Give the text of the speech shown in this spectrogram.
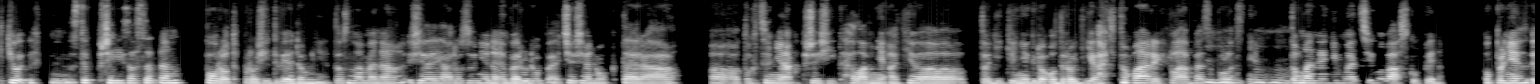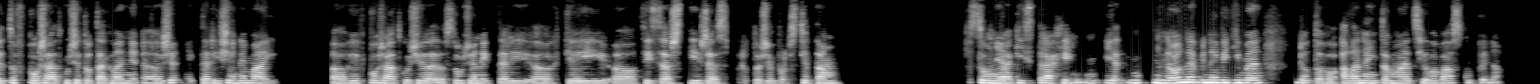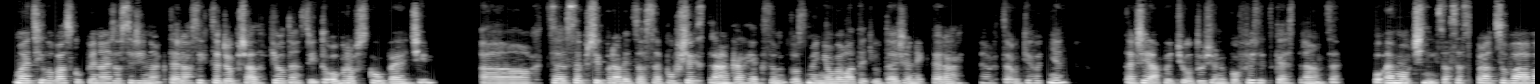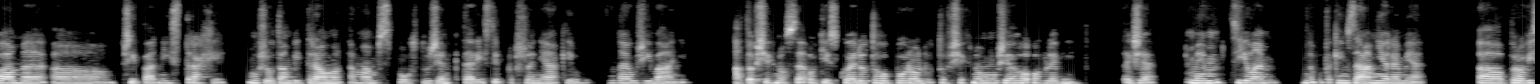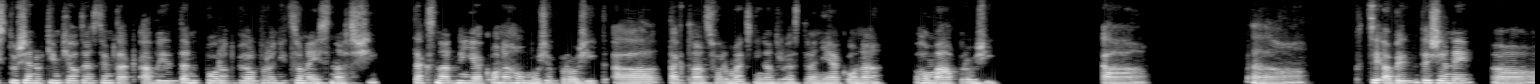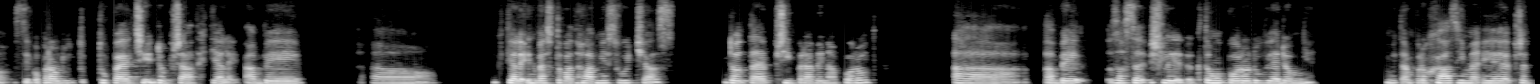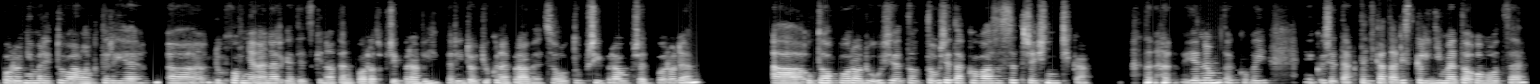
si přejí zase ten porod prožít vědomě. To znamená, že já rozhodně neberu do péče ženu, která to chce nějak přežít, hlavně ať uh, to dítě někdo odrodí, ať to má rychle a bezbolestně. Mm-hmm. Tohle není moje cílová skupina. Úplně je to v pořádku, že to takhle uh, že některé ženy mají. Uh, je v pořádku, že jsou ženy, které chtějí císařský řez, protože prostě tam jsou nějaký strachy. Je, no, ne, nevidíme do toho, ale není to moje cílová skupina. Moje cílová skupina je zase žena, která si chce dopřát v těhotenství tu obrovskou péči. A chce se připravit zase po všech stránkách, jak jsem to zmiňovala teď u té ženy, která chce otěhotnět. Takže já pečuju tu ženu po fyzické stránce, po emoční. Zase zpracováváme uh, případné strachy. Můžou tam být traumata. Mám spoustu žen, které si prošly nějakým zneužíváním. A to všechno se otiskuje do toho porodu. To všechno může ho ovlivnit. Takže mým cílem nebo takým záměrem je uh, provést tu ženu tím těhotenstvím tak, aby ten porod byl pro ní co nejsnažší. Tak snadný, jak ona ho může prožít a tak transformační na druhé straně, jak ona ho má prožít. A uh, chci, aby ty ženy uh, si opravdu tu, tu péči dopřát chtěly, aby uh, chtěli investovat hlavně svůj čas do té přípravy na porod a aby zase šli k tomu porodu vědomně. My tam procházíme i předporodním rituálem, který je uh, duchovně energeticky na ten porod připraví, který doťukne právě celou tu přípravu před porodem. A u toho porodu už je to, to už je taková zase třešnička. Jenom takový, jakože tak teďka tady sklídíme to ovoce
